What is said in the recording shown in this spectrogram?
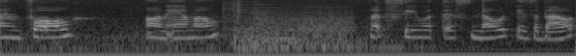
I'm full on ammo. Let's see what this note is about.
